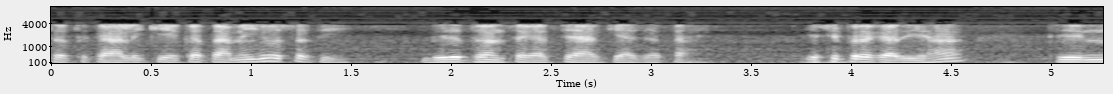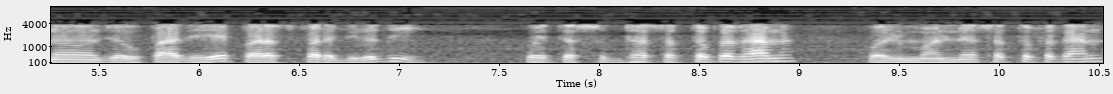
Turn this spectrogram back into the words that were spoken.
तत्काल की एकता नहीं हो सकती विरुद्ध अंश का त्याग किया जाता है। इसी प्रकार यहाँ तीनों जो उपाधि है, परस्पर विरोधी, कोई तो शुद्ध सत्व प्रधान, कोई मण्य सत्व प्रधान,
